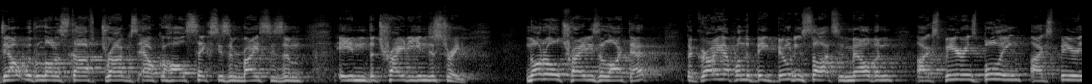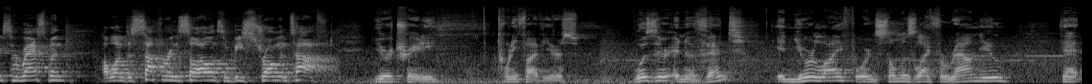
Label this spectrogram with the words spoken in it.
Dealt with a lot of stuff drugs, alcohol, sexism, racism in the tradie industry. Not all tradies are like that, but growing up on the big building sites in Melbourne, I experienced bullying, I experienced harassment. I wanted to suffer in silence and be strong and tough. You're a tradie, 25 years. Was there an event in your life or in someone's life around you that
